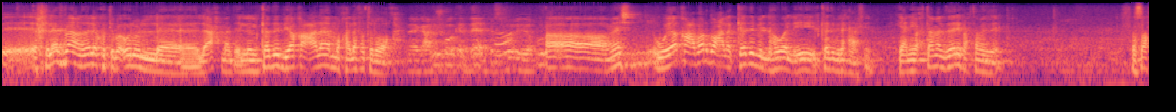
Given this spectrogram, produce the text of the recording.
آه، خلاف بقى أنا ده اللي كنت بقوله ل- لأحمد اللي الكذب يقع على مخالفة الواقع. ما يجعلوش هو كذاب بس هو اللي يقول. آه, آه, آه ماشي. ويقع برضو على الكذب اللي هو الإيه الكذب اللي إحنا عارفينه. يعني يحتمل ذلك ويحتمل ذلك. فصح.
